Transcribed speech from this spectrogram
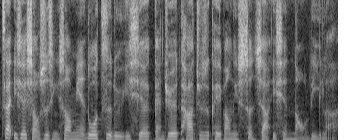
在一些小事情上面多自律一些，感觉它就是可以帮你省下一些脑力了。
